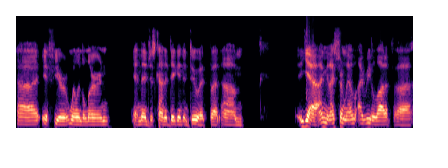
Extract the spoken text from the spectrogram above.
uh, if you're willing to learn and then just kind of dig in and do it but um, yeah i mean i certainly i, read a lot of uh,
